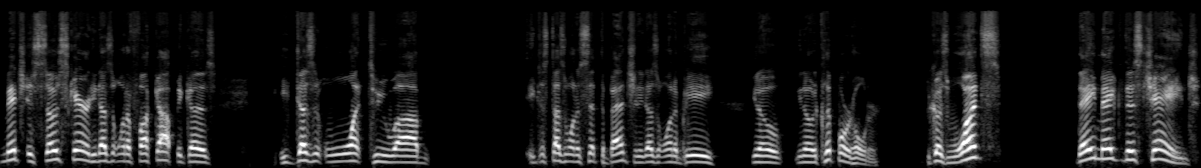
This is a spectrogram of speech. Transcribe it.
Mitch is so scared he doesn't want to fuck up because he doesn't want to um, he just doesn't want to sit the bench and he doesn't want to be, you know, you know, a clipboard holder. Because once they make this change,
